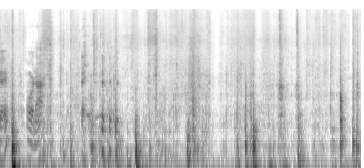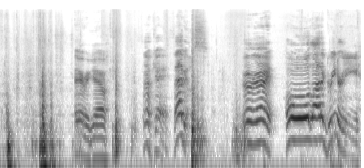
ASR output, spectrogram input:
Okay? Or not? there we go. Okay, fabulous. All right, whole lot of greenery.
